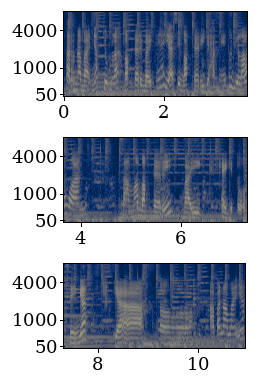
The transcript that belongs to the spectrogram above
karena banyak jumlah bakteri baiknya ya si bakteri jahatnya itu dilawan sama bakteri baik kayak gitu. Sehingga ya uh, apa namanya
